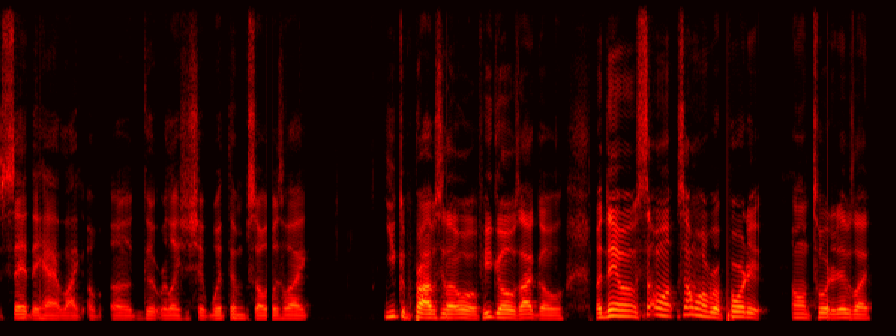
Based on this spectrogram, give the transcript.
said they have like a, a good relationship with him. So it's like you can probably say like, oh, if he goes, I go. But then someone, someone reported on Twitter, it was like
